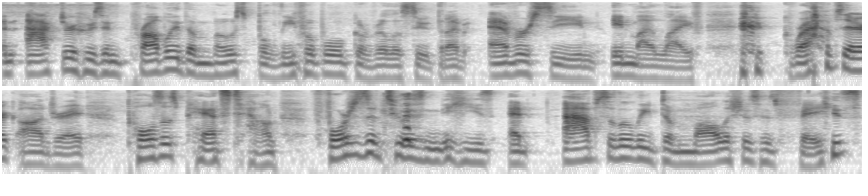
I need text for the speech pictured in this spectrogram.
an actor who's in probably the most believable gorilla suit that I've ever seen in my life grabs Eric Andre, pulls his pants down, forces him to his knees, and absolutely demolishes his face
